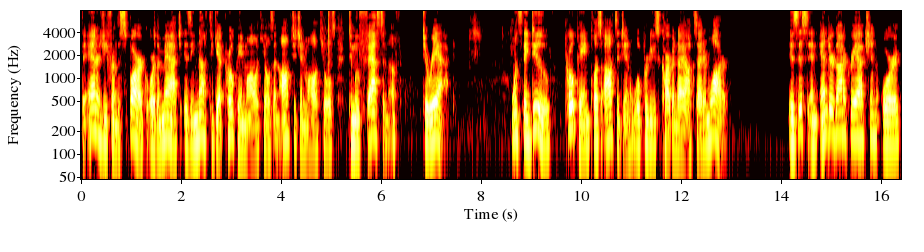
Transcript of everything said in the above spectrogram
The energy from the spark or the match is enough to get propane molecules and oxygen molecules to move fast enough to react. Once they do, propane plus oxygen will produce carbon dioxide and water. Is this an endergonic reaction or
